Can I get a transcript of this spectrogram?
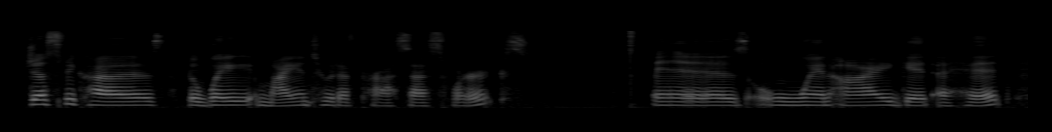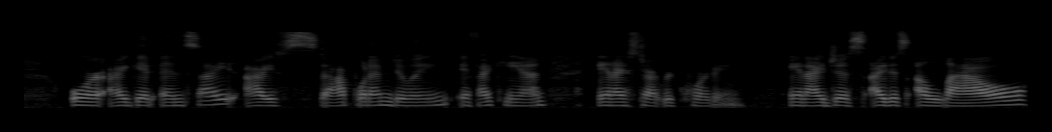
just because the way my intuitive process works is when I get a hit or I get insight, I stop what I'm doing if I can and I start recording. And I just I just allow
